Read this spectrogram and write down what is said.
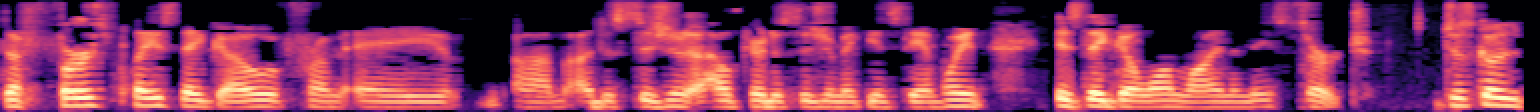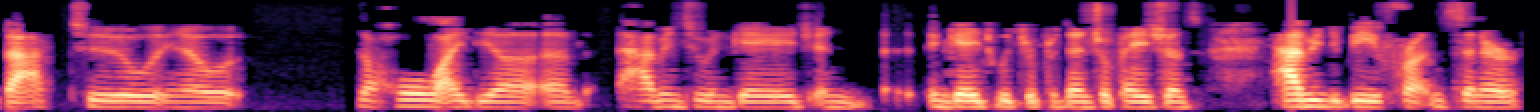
The first place they go from a, um, a decision, a healthcare decision making standpoint is they go online and they search just goes back to, you know, the whole idea of having to engage and engage with your potential patients, having to be front and center,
